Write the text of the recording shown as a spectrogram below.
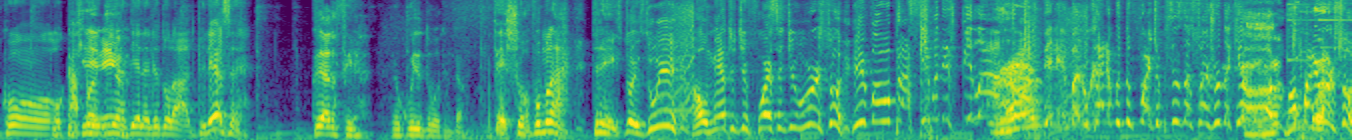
com o capanguinho pequenininho. dele ali do lado, beleza? Cuidado, filho. Eu cuido do outro, então. Fechou, vamos lá. 3, 2, 1 e aumento de força de urso e vamos pra cima desse pilar. Beleza, mano, o cara é muito forte, eu preciso da sua ajuda aqui, ó. Ô, pai urso.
